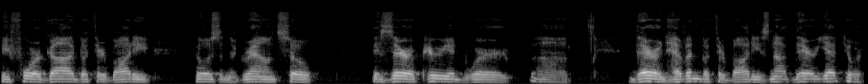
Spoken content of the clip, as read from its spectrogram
before God, but their body goes in the ground. So is there a period where uh, they're in heaven, but their body is not there yet? Or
